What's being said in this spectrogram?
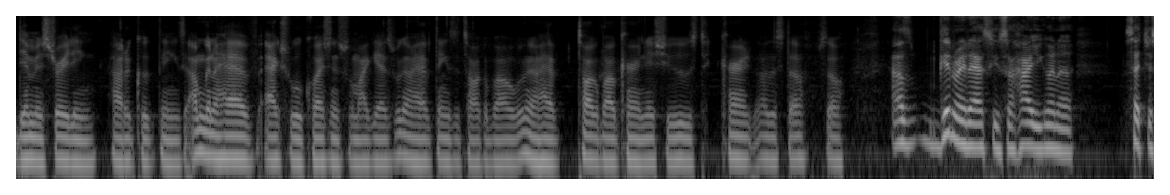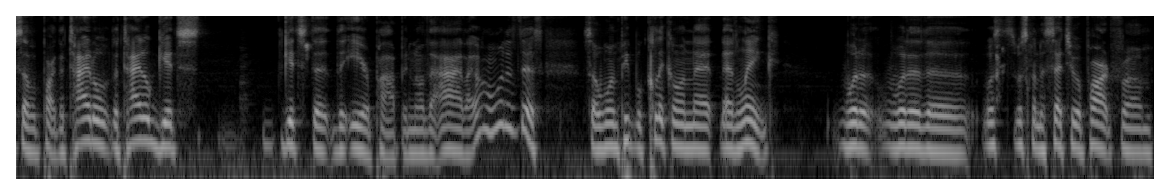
demonstrating how to cook things. I'm gonna have actual questions for my guests. We're gonna have things to talk about. We're gonna have talk about current issues, current other stuff. So I was getting ready to ask you. So how are you gonna set yourself apart? The title, the title gets gets the the ear popping or the eye like, oh, what is this? So when people click on that that link, what are, what are the what's what's gonna set you apart from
